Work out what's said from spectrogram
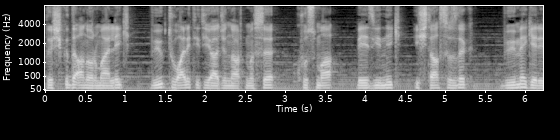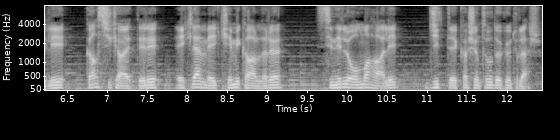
dışkıda anormallik, büyük tuvalet ihtiyacının artması, kusma, bezginlik, iştahsızlık, büyüme geriliği, gaz şikayetleri, eklem ve kemik ağrıları, sinirli olma hali, ciltte kaşıntılı döküntüler.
